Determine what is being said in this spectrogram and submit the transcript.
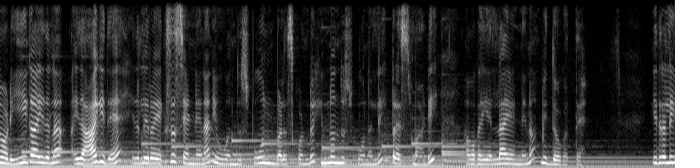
ನೋಡಿ, ಈಗ ಇದನ್ನು ಇದಾಗಿದೆ. ಇದರಲ್ಲಿರೋ ಎಕ್ಸಸ್ ಎಣ್ಣೆನ ನೀವು ಒಂದು ಸ್ಪೂನ್ ಬಳಸ್ಕೊಂಡು ಇನ್ನೊಂದು ಸ್ಪೂನಲ್ಲಿ ಪ್ರೆಸ್ ಮಾಡಿ. ಅವಾಗ ಎಲ್ಲ ಎಣ್ಣೆನೂ ಬಿದ್ದೋಗುತ್ತೆ. ಇದರಲ್ಲಿ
